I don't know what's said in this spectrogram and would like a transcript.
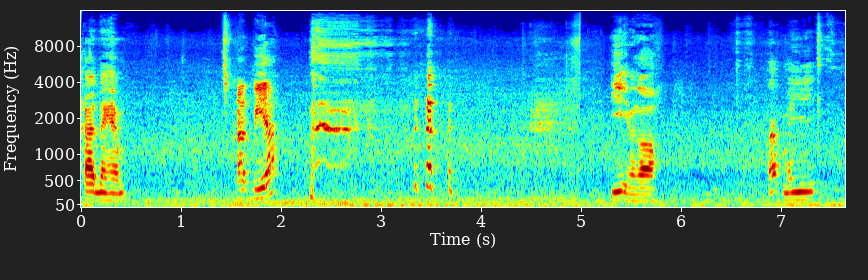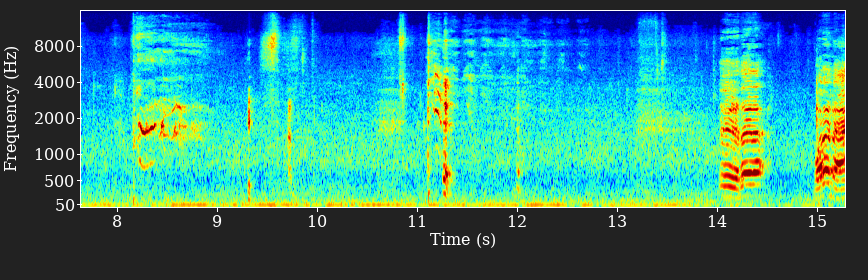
คาดยังแฮมขาดเบียร์ อีมันก็ตักมาอีเออได้ละหมดแล้วนะ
